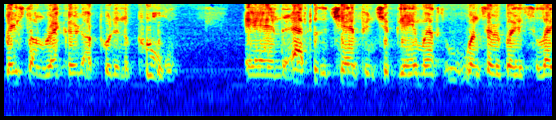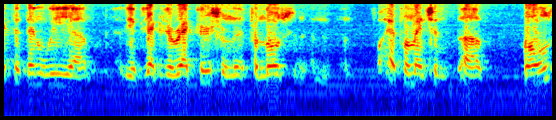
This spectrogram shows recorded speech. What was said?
based on record, are put in a pool. And after the championship game, after once everybody's selected, then we uh, the executive directors from the from those aforementioned uh, bowls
